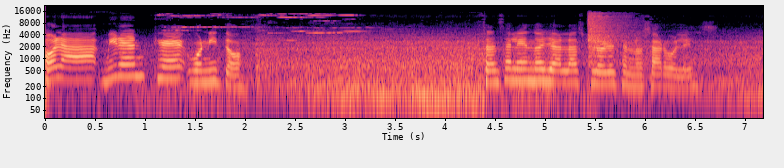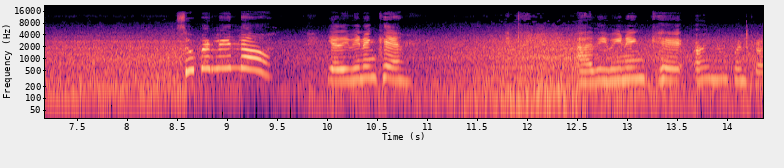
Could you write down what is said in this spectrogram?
Hola, miren qué bonito. Están saliendo ya las flores en los árboles. ¡Súper lindo! Y adivinen qué. Adivinen qué. Ay, no encuentro.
